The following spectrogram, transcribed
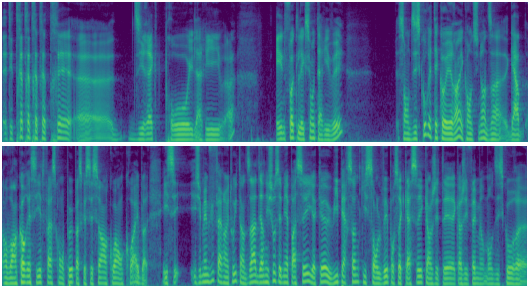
était très très très très très euh, direct pro, il arrive. voilà. Et une fois que l'élection est arrivée, son discours était cohérent et continue en disant Regarde, on va encore essayer de faire ce qu'on peut parce que c'est ça en quoi on croit. Et, et c'est. J'ai même vu faire un tweet en disant Dernier show s'est bien passé, il y a que 8 personnes qui se sont levées pour se casser quand j'étais quand j'ai fait mon, mon discours euh,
